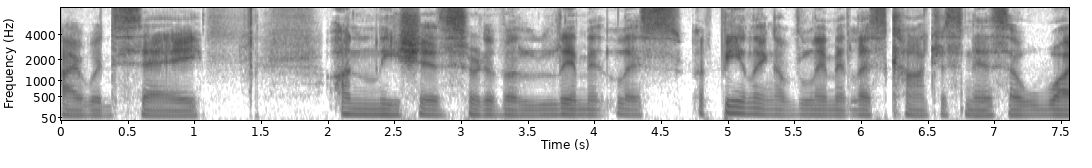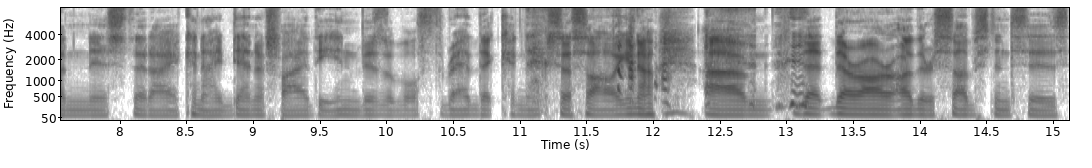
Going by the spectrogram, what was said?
I would say unleashes sort of a limitless, a feeling of limitless consciousness, a oneness that I can identify the invisible thread that connects us all. You know, um, that there are other substances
